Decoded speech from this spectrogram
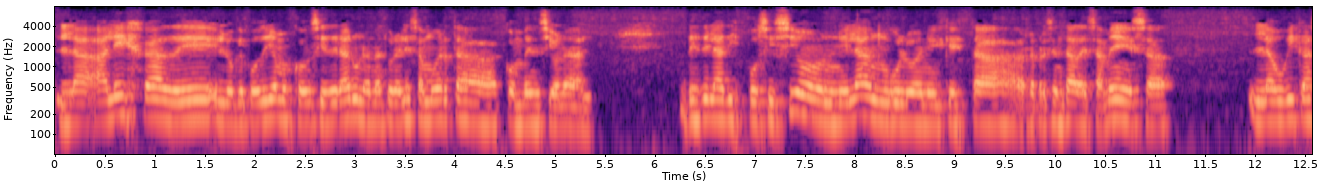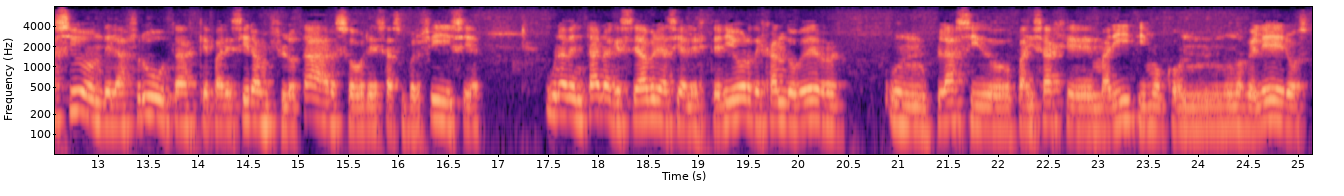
la aleja de lo que podríamos considerar una naturaleza muerta convencional. Desde la disposición, el ángulo en el que está representada esa mesa, la ubicación de las frutas que parecieran flotar sobre esa superficie, una ventana que se abre hacia el exterior dejando ver un plácido paisaje marítimo con unos veleros,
